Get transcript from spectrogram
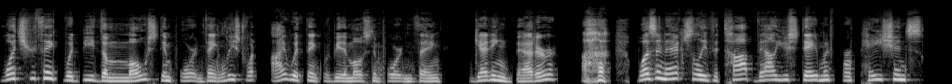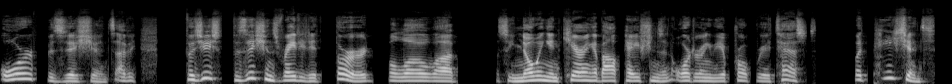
what you think would be the most important thing, at least what I would think would be the most important thing, getting better, uh, wasn't actually the top value statement for patients or physicians. I mean, physi- physicians rated it third below, uh, let's see, knowing and caring about patients and ordering the appropriate tests. But patients,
